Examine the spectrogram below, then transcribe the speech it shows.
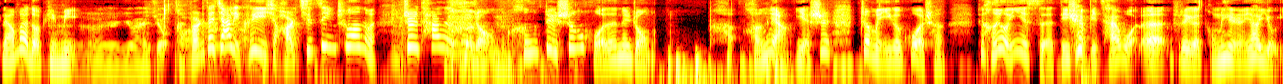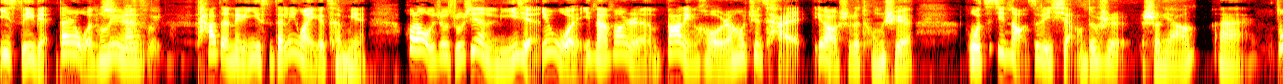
两百多平米，呃，一百九，反正在家里可以小孩骑自行车呢，这是他的那种衡对生活的那种衡衡量，也是这么一个过程，就很有意思，的确比踩我的这个同龄人要有意思一点，但是我同龄人他的那个意思在另外一个层面。后来我就逐渐理解，因为我一南方人，八零后，然后去采易老师的同学，我自己脑子里想都是沈阳，哎，东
